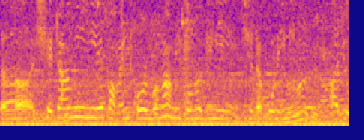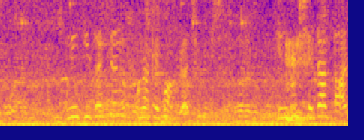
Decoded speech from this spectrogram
তা সেটা আমি নিয়ে কমেন্ট করব না, আমি কোনো দিনই সেটা করিনি, আজও করব উনি জিতেছেন, ওনাকে কংগ্রাচুলেশন কিন্তু সেটা তার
